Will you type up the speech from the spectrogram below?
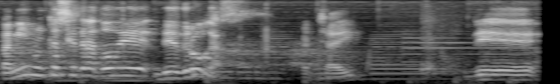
para mí nunca se trató de, drogas, ¿cachai? De,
